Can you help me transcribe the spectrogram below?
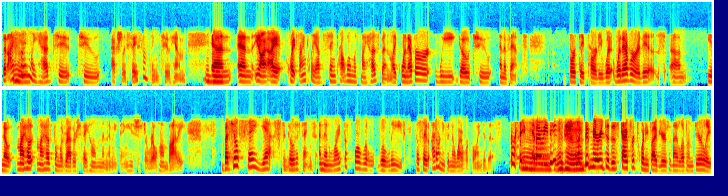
But I mm-hmm. finally had to to actually say something to him, mm-hmm. and and you know, I, I quite frankly have the same problem with my husband. Like whenever we go to an event, birthday party, wh- whatever it is. Um, you know, my hu- my husband would rather stay home than anything. He's just a real homebody but he'll say yes to go to things and then right before we'll we'll leave he'll say i don't even know why we're going to this right mm-hmm. and i mean he's mm-hmm. i've been married to this guy for 25 years and i love him dearly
